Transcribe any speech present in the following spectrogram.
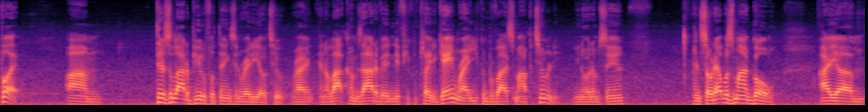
but, um, there's a lot of beautiful things in radio too, right? And a lot comes out of it. And if you can play the game right, you can provide some opportunity. You know what I'm saying? And so that was my goal. I, um,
